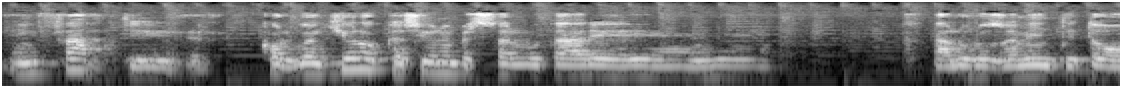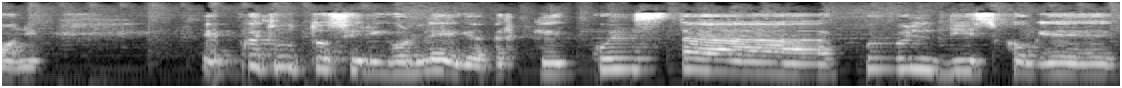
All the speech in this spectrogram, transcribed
Infatti, colgo anch'io l'occasione per salutare calorosamente Tony. E poi tutto si ricollega perché questa, quel disco che,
